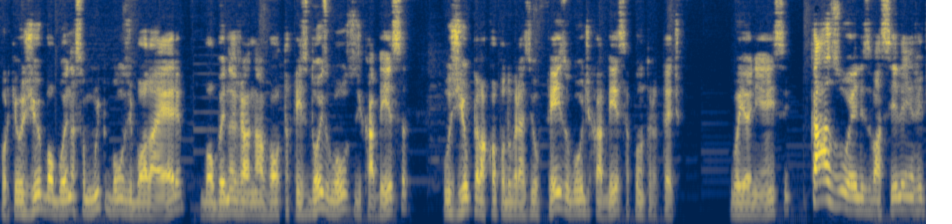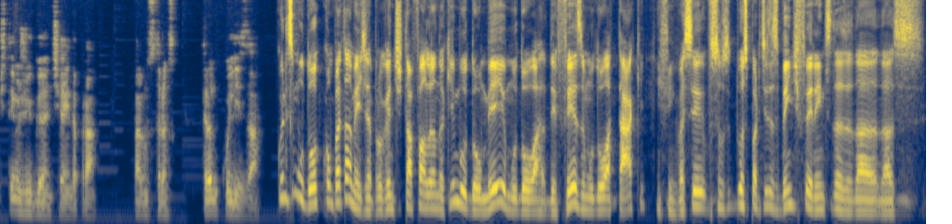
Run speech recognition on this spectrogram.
Porque o Gil e o Balbuena são muito bons de bola aérea. O Balbuena já na volta fez dois gols de cabeça. O Gil, pela Copa do Brasil, fez o gol de cabeça contra o Atlético Goianiense. Caso eles vacilem, a gente tem o gigante ainda para nos tranquilizar. Corinthians mudou completamente, né? Pelo que a gente tá falando aqui, mudou o meio, mudou a defesa, mudou o ataque. Enfim, vai ser são duas partidas bem diferentes das, das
